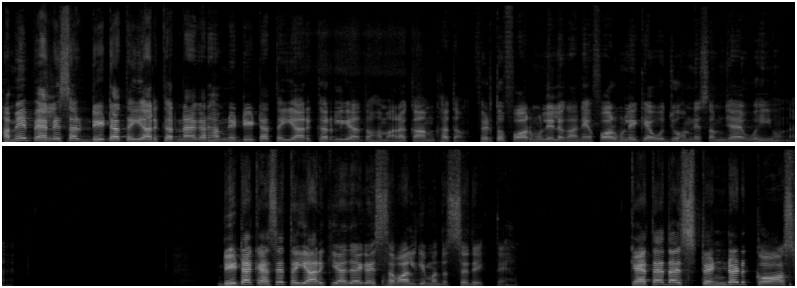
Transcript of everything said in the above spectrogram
हमें पहले सर डेटा तैयार करना है। अगर हमने डेटा तैयार कर लिया तो हमारा काम खत्म। फिर तो फॉर्मूले लगाने हैं। फॉर्मूले क्या? वो जो हमने समझा है, वही होना है। डेटा कैसे तैयार किया जाएगा? इस सवाल की मदद से देखते हैं। कहता है, the standard cost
